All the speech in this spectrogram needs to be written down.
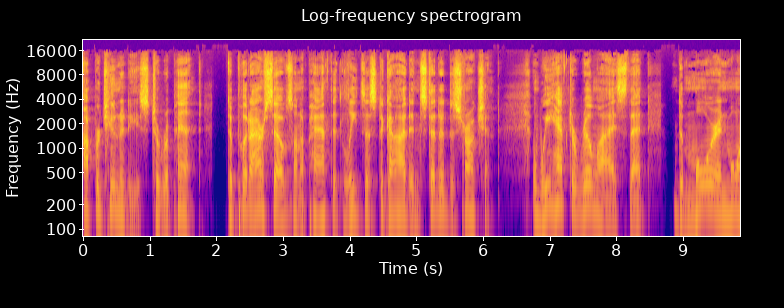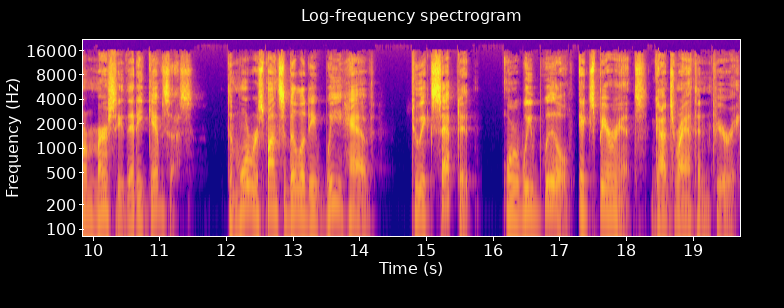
opportunities to repent, to put ourselves on a path that leads us to God instead of destruction, we have to realize that the more and more mercy that He gives us, the more responsibility we have to accept it, or we will experience God's wrath and fury.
